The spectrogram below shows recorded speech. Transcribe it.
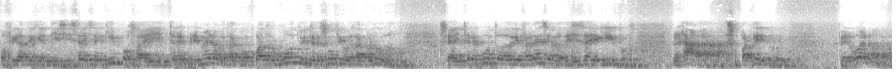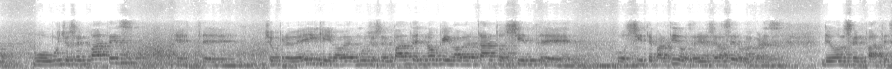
O fíjate que en 16 equipos hay tres primeros que están con 4 puntos y tres últimos que están con 1. O sea, hay 3 puntos de diferencia en los 16 equipos. No es nada, es un partido. Pero bueno, hubo muchos empates. Este, yo preveí que iba a haber muchos empates, no que iba a haber tantos, siete, hubo 7 partidos que salieron 0 a 0, me parece, de 11 empates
